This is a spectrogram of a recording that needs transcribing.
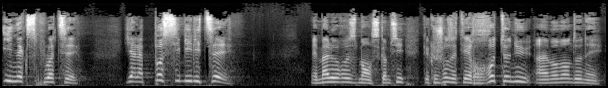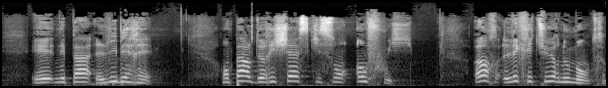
inexploité. Il y a la possibilité, mais malheureusement, c'est comme si quelque chose était retenu à un moment donné et n'est pas libéré on parle de richesses qui sont enfouies. Or, l'Écriture nous montre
